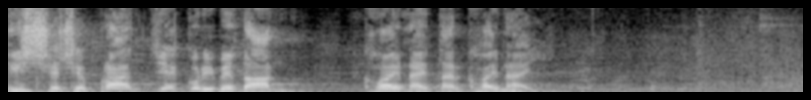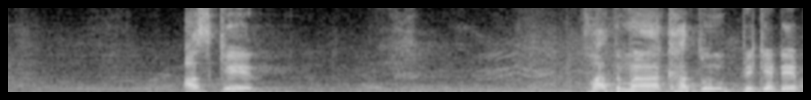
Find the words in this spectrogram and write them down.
নিঃশেষে প্রাণ যে করিবে দান, ক্ষয় নাই তার ক্ষয় নাই। আজকের ফাতেমা খাতুন ক্রিকেটের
